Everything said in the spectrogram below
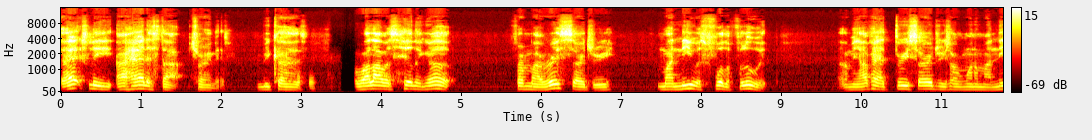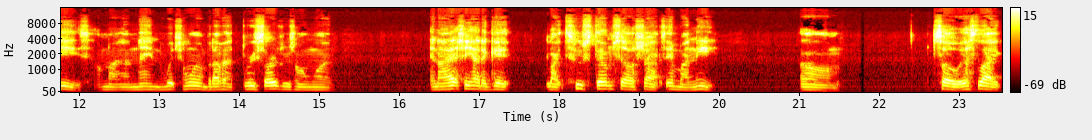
Actually, I had to stop training because while I was healing up from my wrist surgery, my knee was full of fluid. I mean, I've had three surgeries on one of my knees. I'm not gonna name which one, but I've had three surgeries on one, and I actually had to get like two stem cell shots in my knee. Um, so it's like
